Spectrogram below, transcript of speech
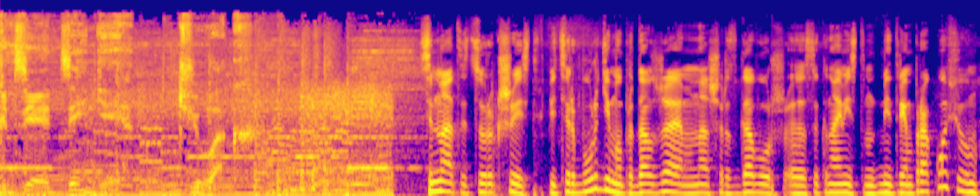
Где деньги, чувак? 17.46 в Петербурге. Мы продолжаем наш разговор э, с экономистом Дмитрием Прокофьевым.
